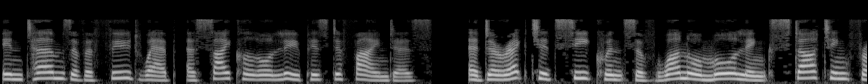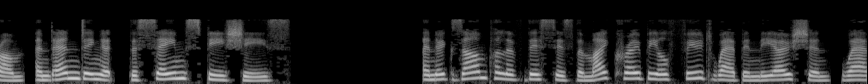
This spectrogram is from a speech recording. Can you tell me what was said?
In terms of a food web, a cycle or loop is defined as a directed sequence of one or more links starting from, and ending at, the same species. An example of this is the microbial food web in the ocean, where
